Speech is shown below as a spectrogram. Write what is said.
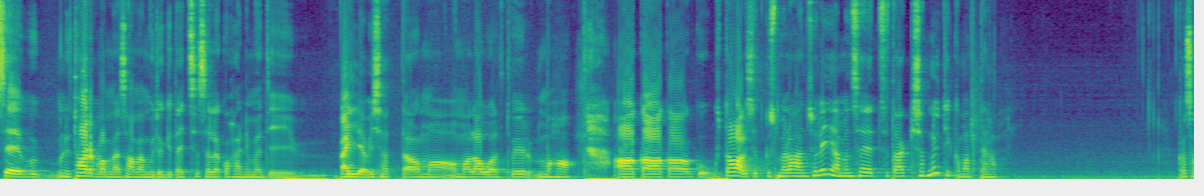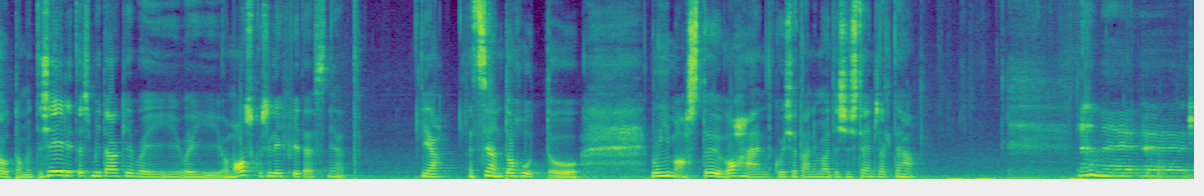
see nüüd harva me saame muidugi täitsa selle kohe niimoodi välja visata oma, oma laualt või maha. aga, aga tavaliselt, kus me lahenduse leiame, on see, et seda äkki saab nutikamalt teha. kas automatiseerides midagi või, või oma oskusi lihvides, nii et jah, et see on tohutu võimas töövahend, kui seda niimoodi süsteemselt teha. Läheme äh,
